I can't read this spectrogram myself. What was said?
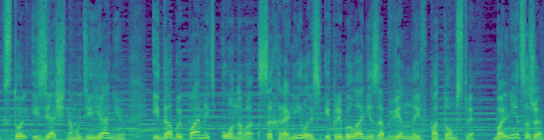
к столь изящному деянию и дабы память оного сохранилась и прибыла незабвенной в потомстве – Больница же,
